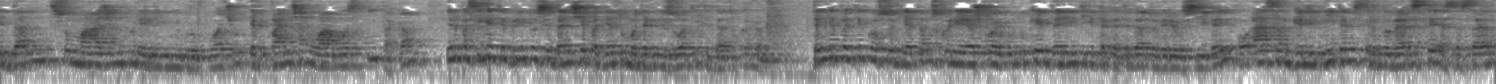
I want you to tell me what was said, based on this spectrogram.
įdant sumažintų religinių grupuočių ir pančiam Lamos įtaką ir pasikvietė Britus įdant šie padėtų modernizuoti Tibeto kariuomenę. Tai nepatiko sovietams, kurie ieškojo būdų, kaip daryti įtaką Tibeto vyriausybei, o esant galimybėms ir nuversti SSR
